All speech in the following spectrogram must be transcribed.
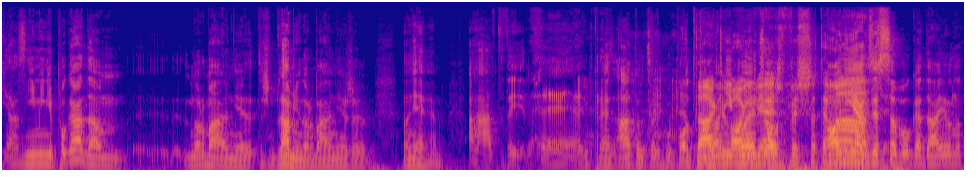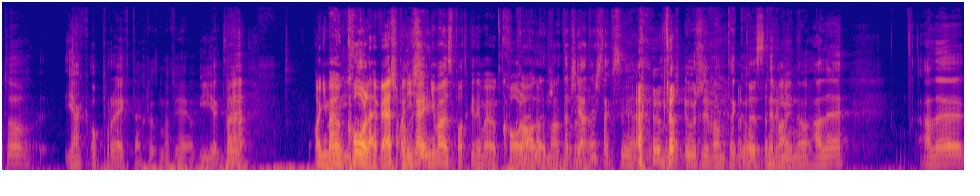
ja z nimi nie pogadam e, normalnie, to się- dla mnie normalnie, że no nie wiem, a tutaj he, impreza, a tu coś głupotki, Tak, no oni, oni powiedzą, wiesz, wyższe tematy. oni jak ze sobą gadają, no to jak o projektach rozmawiają i jakby Tak. Oni mają kole, wiesz? Oni Okej. się nie mają spotkań, nie mają kole. kole, no przykład, znaczy ja no. też tak sobie używam To tego jest ten terminu, vibe, no. ale, ale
